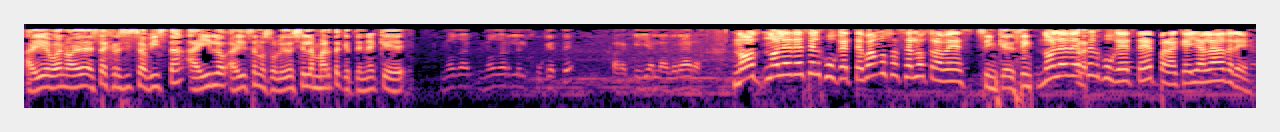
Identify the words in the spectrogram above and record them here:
Ahí, bueno, eh, este ejercicio a vista, ahí, lo, ahí se nos olvidó decirle a Marta que tenía que no, dar- no darle el juguete para que ella ladrara. No, no le des el juguete, vamos a hacerlo otra vez. Sin que, sin No le des el juguete para que ella ladre.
